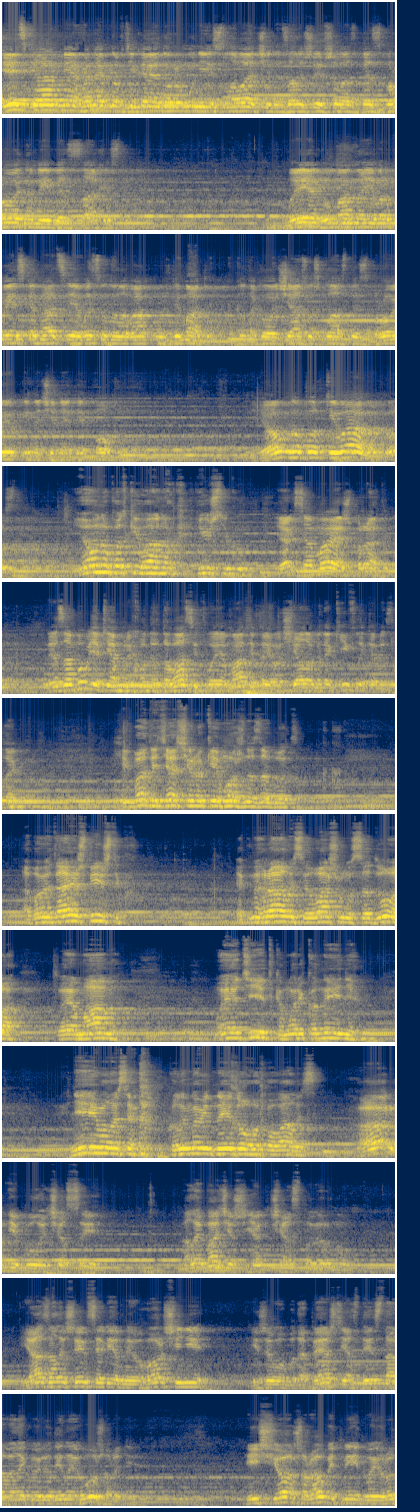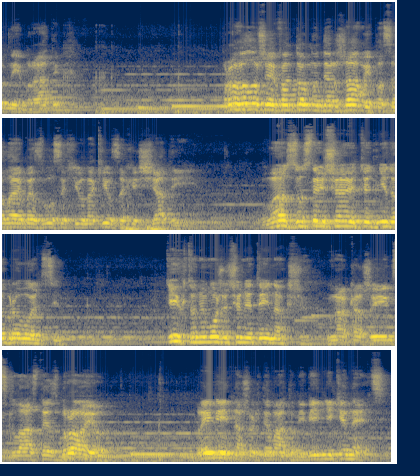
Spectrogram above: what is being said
Чеська армія ганебно втікає до Румунії і Словаччини, залишивши вас беззбройними і беззахисними. Ми, як гуманна європейська нація, висунули вам ультиматум до такого часу скласти зброю і не чинити опору. Йовно подківано, гості. Йоно подківанок, піштику. Якся маєш, братику? Не забув, як я приходив до вас, і твоя мати пригощала мене кіфликами. Хіба дитячі роки можна забути? А пам'ятаєш, піштику, як ми гралися у вашому саду, а твоя мама, моя тітка, Моріконині, гнівалася, коли ми від неї довго ховалися. Гарні були часи. Але бачиш, як час повернув. Я залишився вірний Угорщині і живу в Будапешті, а ти став великою людиною в Ужгороді. І що ж робить мій двоюродний братик? Проголошує фантомну державу і посилає безвусих юнаків захищати її. Вас зустрічають одні добровольці. Ті, хто не може чинити інакше. Накажи їм скласти зброю. Прийміть наш ультиматум і війні кінець.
